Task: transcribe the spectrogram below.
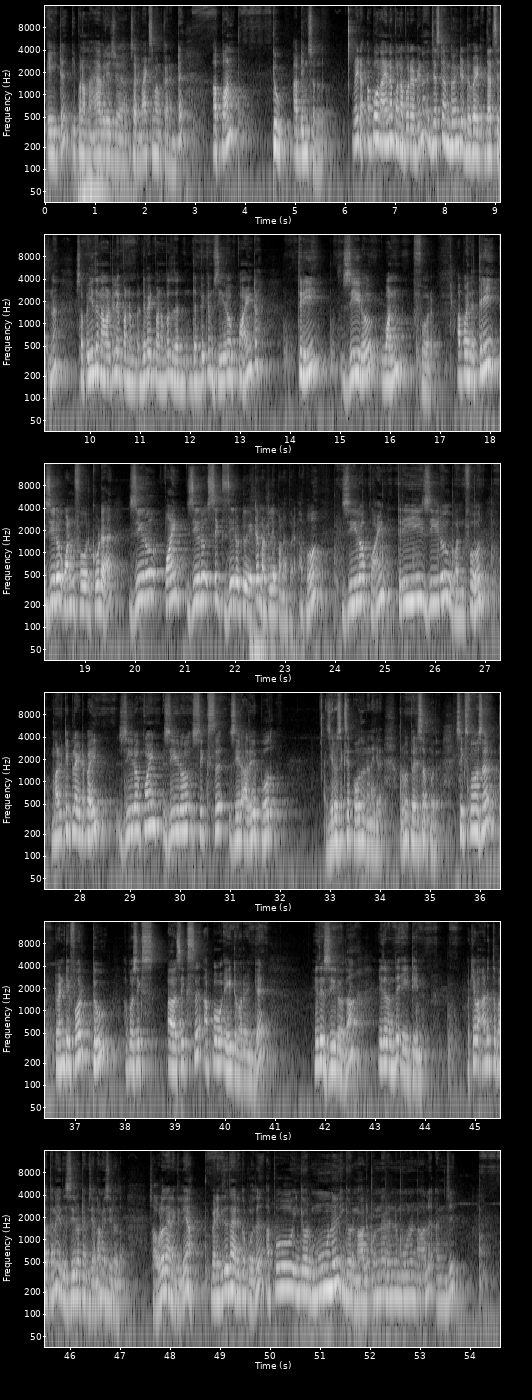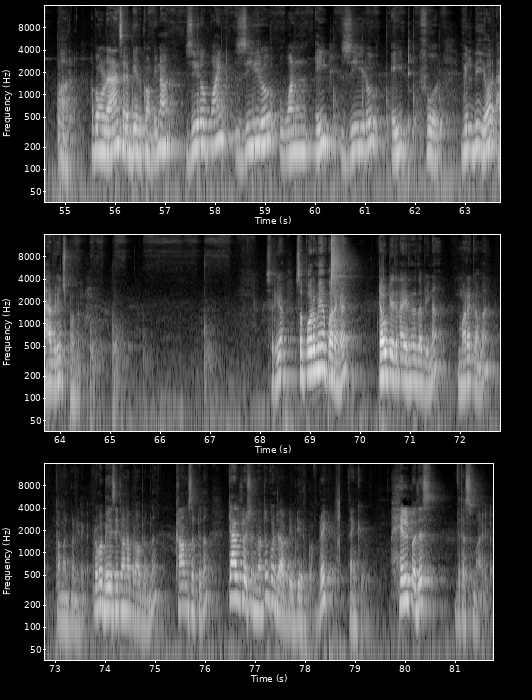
eight இப்போ நம்ம average sorry maximum current upon two அப்படின்னு சொல்லலாம். ரைட்டா அப்போது நான் என்ன பண்ண போகிறேன் அப்படின்னா just I'm going to divide that's இட்னா so இப்போ இதை நான் மல்டிலே பண்ண டிவைட் பண்ணும்போது that that become zero point three zero one four அப்போ இந்த த்ரீ ஜீரோ ஒன் ஃபோர் கூட zero point zero six zero two எயிட்டை multiply பண்ண போகிறேன் அப்போது zero point three zero one four multiplied by zero point zero six zero அதுவே போதும். Zero சிக்ஸே போதும்னு நினைக்கிறேன். ரொம்ப பெருசாக போகுது சிக்ஸ் ஃபோர் சார் டுவெண்ட்டி ஃபோர் டூ அப்போது சிக்ஸ் சிக்ஸு அப்போது எயிட் வரும் இங்கே. இது ஜீரோ தான். இது வந்து எயிட்டீன் ஓகேவா அடுத்து பார்த்தோன்னா இது ஜீரோ டைம்ஸ் எல்லாமே ஜீரோ தான். ஸோ அவ்வளோதான் எனக்கு இல்லையா? இப்போ எனக்கு இது தான் இருக்க போகுது. அப்போது இங்கே ஒரு மூணு இங்கே ஒரு நாலு. ஒன்று ரெண்டு மூணு நாலு அஞ்சு ஆறு. அப்போ உங்களோட ஆன்சர் எப்படி இருக்கும் அப்படின்னா zero point zero one eight zero eight four will be average power சரியா? ஸோ பொறுமையாக பாருங்கள் டவுட் எதனா இருந்தது அப்படின்னா மறக்காமல் கமெண்ட் பண்ணிடுங்க. ரொம்ப பேசிக்கான ப்ராப்ளம் தான். கான்செப்ட் தான். கேல்குலேஷன் மட்டும் கொஞ்சம் அப்படி இப்படி இருக்கும். Right thank you help this with a smile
